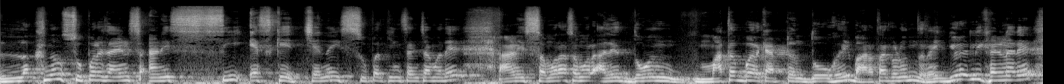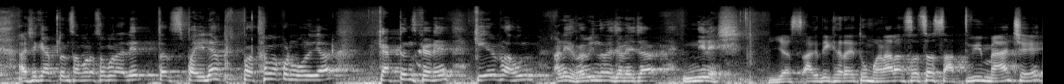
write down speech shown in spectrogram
लखनौ सुपर जायंट्स आणि C S K Chennai super kings यांच्यामध्ये. आणि समोरासमोर आले दोन मातब्बर कॅप्टन. दोघंही भारताकडून रेग्युलरली खेळणारे. असे कॅप्टन समोरासमोर आले तर पहिल्या प्रथम आपण बोलूया कॅप्टन्सकडे. के एल राहुल आणि रवींद्र जडेजा निलेश. यस अगदी खरं आहे. तू म्हणालास तसं सातवी मॅच आहे.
